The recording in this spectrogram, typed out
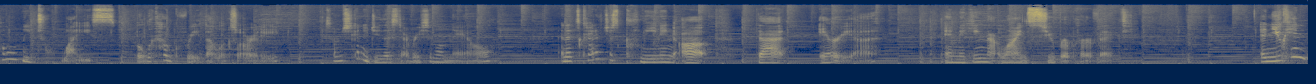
probably twice. But look how great that looks already. So I'm just gonna do this to every single nail. And it's kind of just cleaning up that area and making that line super perfect. And you can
